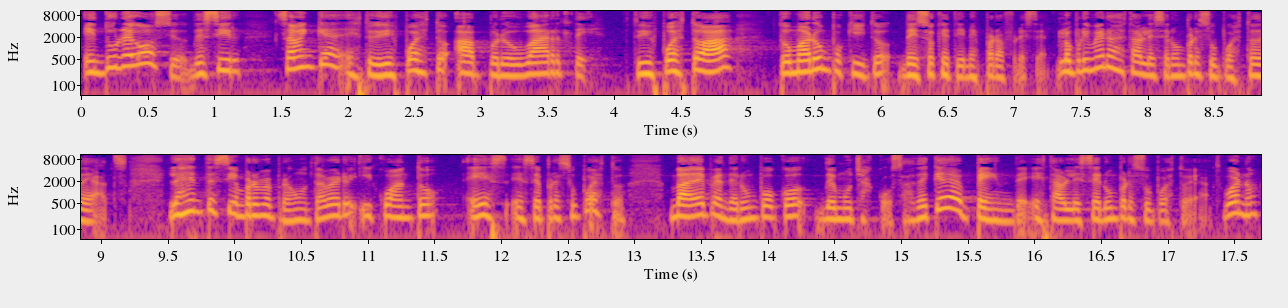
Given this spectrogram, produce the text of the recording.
en tu negocio, decir, ¿saben qué? Estoy dispuesto a probarte, estoy dispuesto a tomar un poquito de eso que tienes para ofrecer. Lo primero es establecer un presupuesto de ads. La gente siempre me pregunta, a ver, ¿y cuánto es ese presupuesto? Va a depender un poco de muchas cosas. ¿De qué depende establecer un presupuesto de ads? Bueno,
